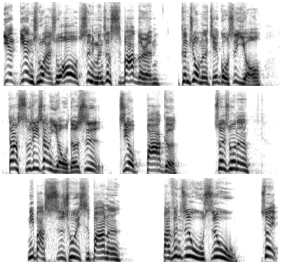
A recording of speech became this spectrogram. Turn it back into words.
验验出来说哦，是你们这十八个人，根据我们的结果是有，但实际上有的是只有八个，所以说呢，你把十除以十八呢，百分之五十五，所以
